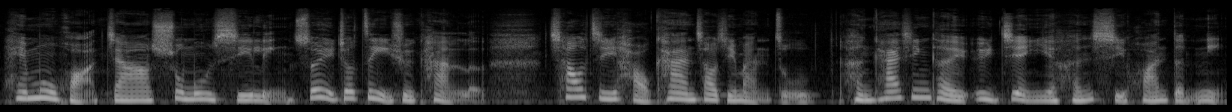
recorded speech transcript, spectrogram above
黑木华加树木希林，所以就自己去看了，超级好看，超级满足，很开心可以遇见。也很喜欢的你，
